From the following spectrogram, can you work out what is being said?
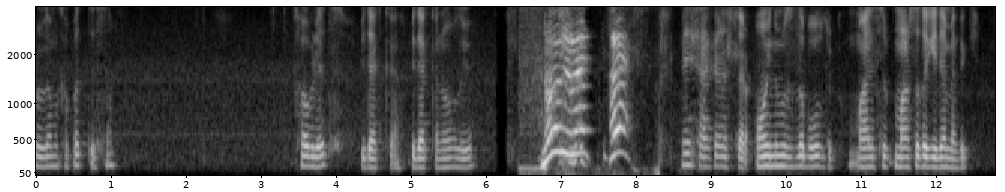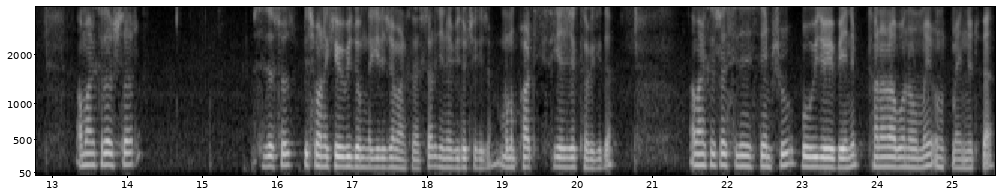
Programı kapat desem. Kabul et. Bir dakika. Bir dakika ne oluyor? Ne oluyor lan? He? Neyse arkadaşlar oyunumuzu da bozduk. Maalesef Mars'a da gidemedik. Ama arkadaşlar size söz bir sonraki videomda geleceğim arkadaşlar. Yine video çekeceğim. Bunun part 2'si gelecek tabii ki de. Ama arkadaşlar sizden isteğim şu. Bu videoyu beğenip kanala abone olmayı unutmayın lütfen.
